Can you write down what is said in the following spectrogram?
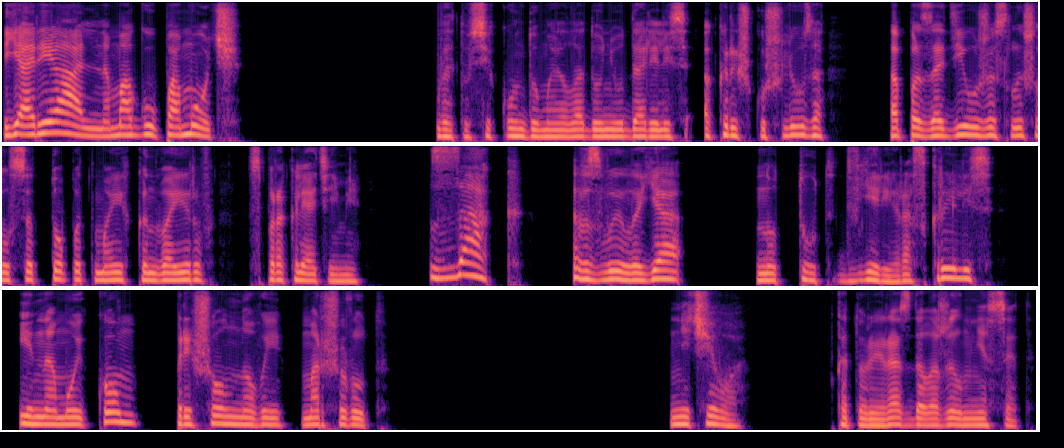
я реально могу помочь!» В эту секунду мои ладони ударились о крышку шлюза, а позади уже слышался топот моих конвоиров с проклятиями. «Зак!» — взвыла я, но тут двери раскрылись, и на мой ком пришел новый маршрут. «Ничего», — в который раз доложил мне Сет.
